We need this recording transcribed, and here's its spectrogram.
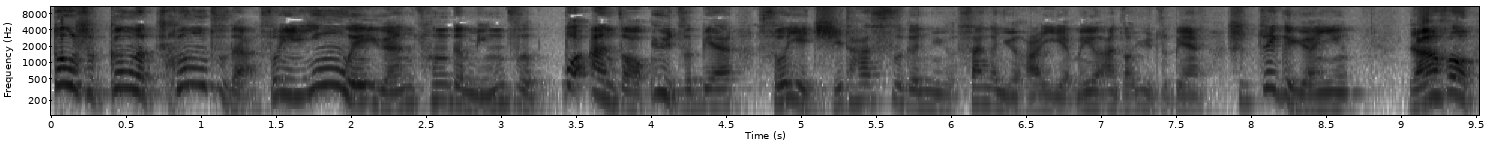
都是跟了村字的，所以因为元春的名字不按照玉字边，所以其他四个女三个女孩也没有按照玉字边，是这个原因。然后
